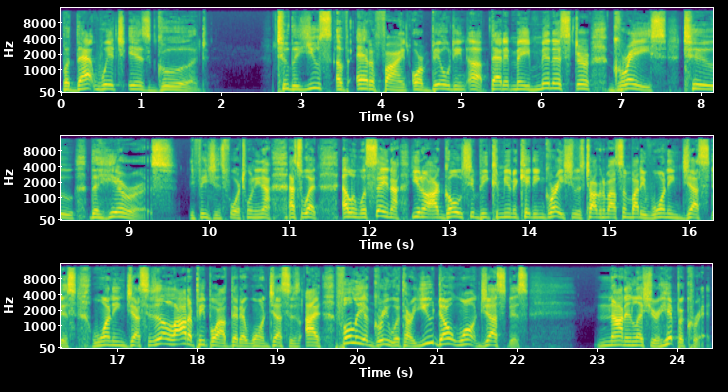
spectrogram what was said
But that which is good to the use of edifying or building up, that it may minister grace to the hearers. Ephesians 4:29. That's what Ellen was saying. Now, you know, our goal should be communicating grace. She was talking about somebody wanting justice, wanting justice. There's a lot of people out there that want justice. I fully agree with her. You don't want justice, not unless you're a hypocrite.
